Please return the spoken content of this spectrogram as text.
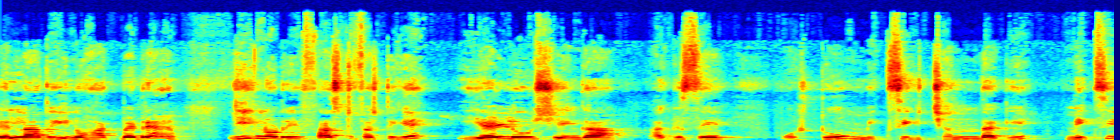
ಬೆಲ್ಲ ಅದು ಏನೂ ಹಾಕಬೇಡ್ರೆ ಈಗ ನೋಡ್ರಿ ಫಸ್ಟ್ ಫಸ್ಟಿಗೆ ಎಳ್ಳು, ಶೇಂಗಾ, ಅಗಸೆ, ಅಷ್ಟು ಮಿಕ್ಸಿಗೆ ಚೆಂದಾಗಿ ಮಿಕ್ಸಿ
